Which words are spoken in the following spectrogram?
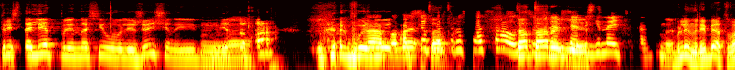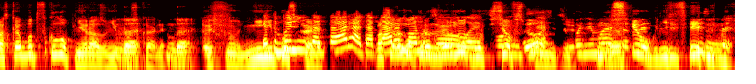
300 лет, блин, насиловали женщин, и нет Да. Как бы, Да, ну, подай- Все Та- просто рассосалось татары уже, вся эта есть. генетика. Блин, ребят, вас как будто в клуб ни разу не Да, пускали. да. То есть, ну, не, не Это были не пускали. татары, а Вас татары разок развернут, монголы. вы все помните? вспомните. ты понимаешь, Все это угнетения. 300,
